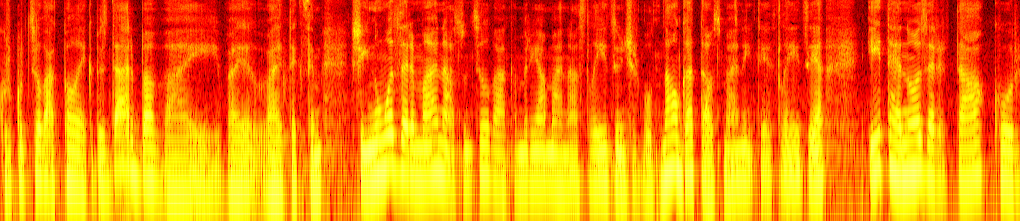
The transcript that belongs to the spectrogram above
kur, kur cilvēki paliek bez darba, vai, vai, vai teiksim, šī nozare mainās, un cilvēkam ir jāmainās līdzi. Viņš varbūt nav gatavs mainīties līdzi. Ja? IT nozare ir tā, kur,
